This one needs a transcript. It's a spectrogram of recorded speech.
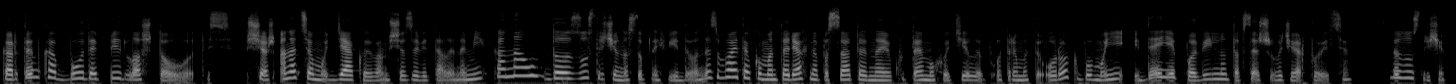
картинка буде підлаштовуватись. Що ж, а на цьому дякую вам, що завітали на мій канал. До зустрічі в наступних відео. Не забувайте в коментарях написати, на яку тему хотіли б отримати урок, бо мої ідеї повільно та все ж вичерпуються. До зустрічі!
